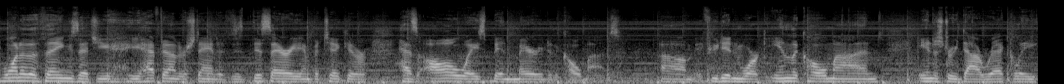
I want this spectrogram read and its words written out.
One of the things that you, you have to understand is that this area in particular has always been married to the coal mines. Um, if you didn't work in the coal mine industry directly,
